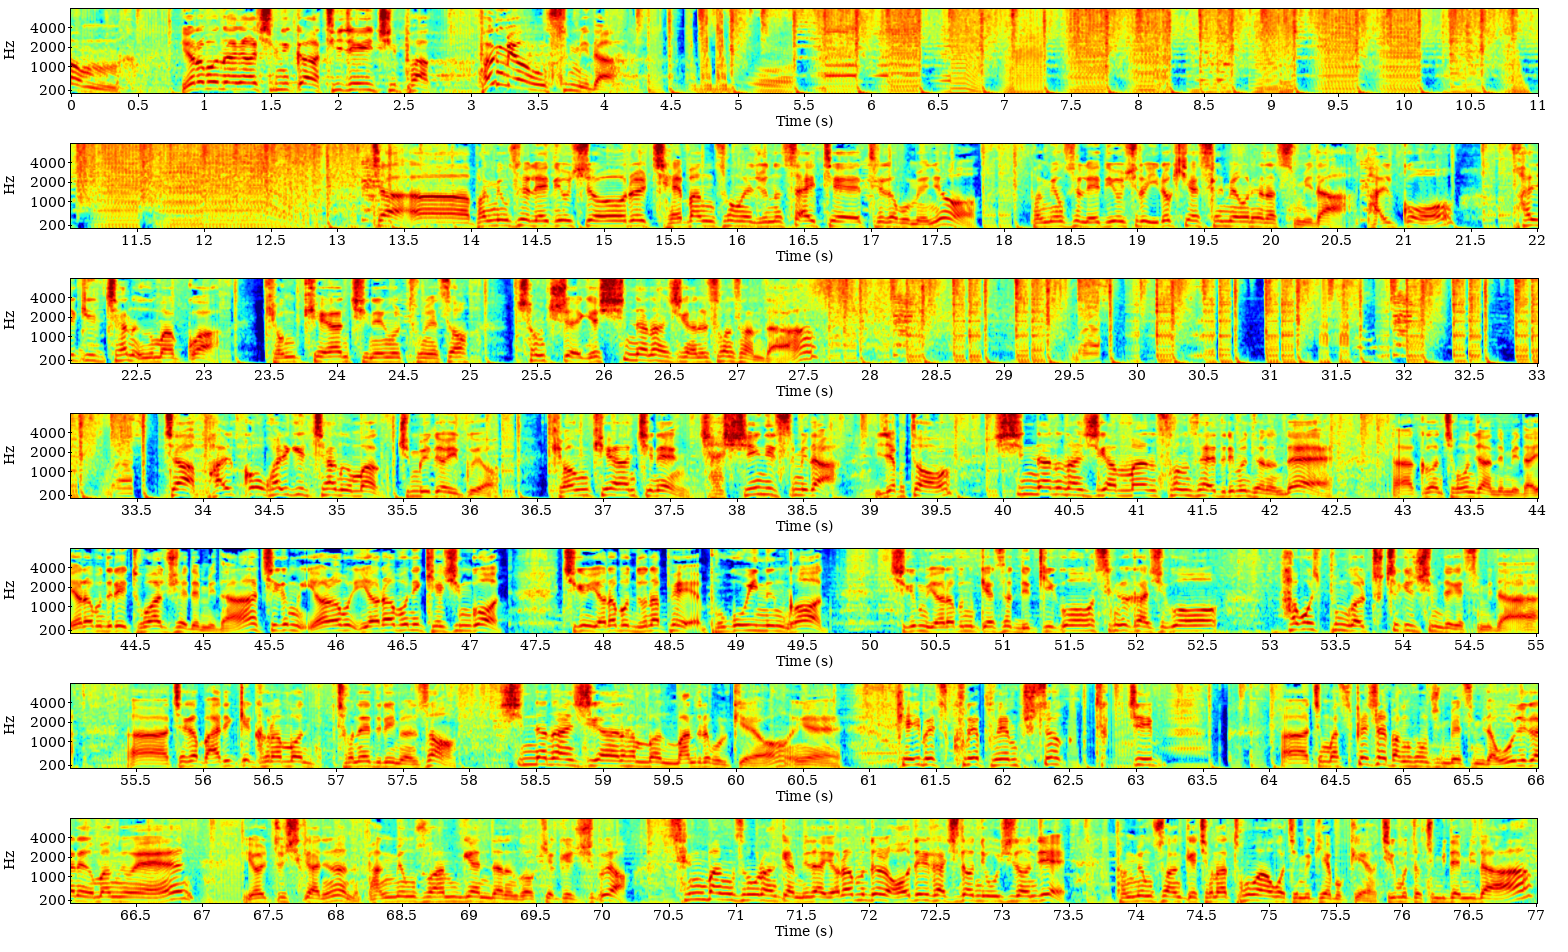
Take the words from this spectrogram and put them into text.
welcome. 여러분 안녕하십니까? DJ p 박명수입니다. 자, 아, 박명수의 라디오쇼를 재방송해주는 사이트에 들어가 보면요. 박명수의 라디오쇼를 이렇게 설명을 해놨습니다. 밝고 활기찬 음악과 경쾌한 진행을 통해서 청취자에게 신나는 한 시간을 선사한다. 자, 밝고 활기찬 음악 준비되어 있고요. 경쾌한 진행 자신 있습니다. 이제부터 신나는 한 시간만 선사해드리면 되는데, 아, 그건 저 혼자 안 됩니다. 여러분들이 도와주셔야 됩니다. 지금 여러분, 여러분이 계신 곳, 지금 여러분 눈앞에 보고 있는 것, 지금 여러분께서 느끼고 생각하시고 하고 싶은 걸 투척해 주시면 되겠습니다. 아, 제가 맛있게 그걸 한번 전해드리면서 신나는 한 시간 한번 만들어 볼게요. 예. KBS Cool FM 추석 특집 아, 정말 special 방송 준비했습니다. 5일간의 음악여행 12시간은 박명수와 함께 한다는 거 기억해 주시고요. 생방송으로 함께 합니다. 여러분들 어딜 가시던지 오시던지 박명수와 함께 전화 통화하고 재밌게 해볼게요. 지금부터 준비됩니다.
